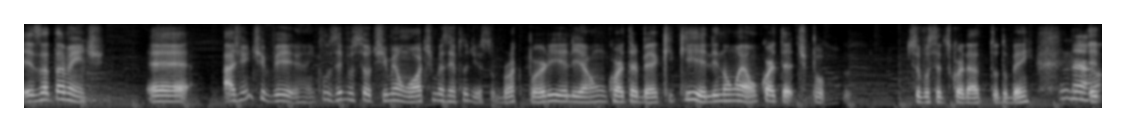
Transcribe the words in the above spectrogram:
exatamente. É, a gente vê, inclusive o seu time é um ótimo exemplo disso. O Brock Purdy, ele é um quarterback que ele não é um quarterback, tipo, se você discordar, tudo bem. Não. Ele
